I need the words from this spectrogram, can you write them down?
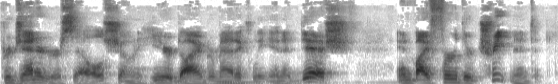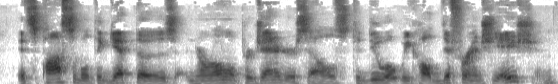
progenitor cells, shown here diagrammatically in a dish. And by further treatment, it's possible to get those neuronal progenitor cells to do what we call differentiation,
